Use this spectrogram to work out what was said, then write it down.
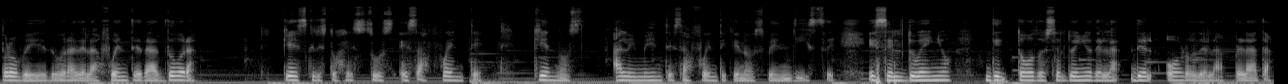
proveedora, de la fuente dadora, que es Cristo Jesús, esa fuente que nos alimenta, esa fuente que nos bendice. Es el dueño de todo, es el dueño del oro, de la plata,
